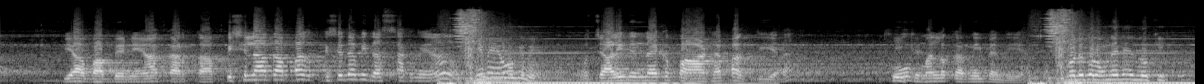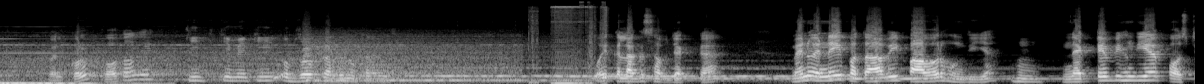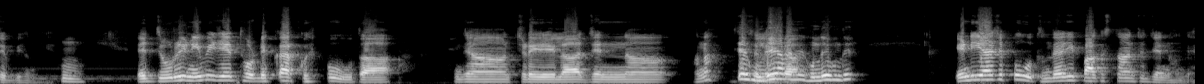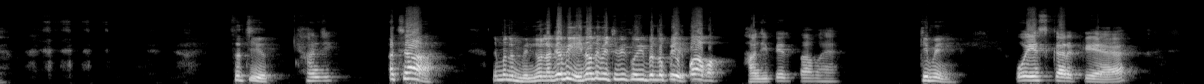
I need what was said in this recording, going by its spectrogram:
ਵੀ ਆਹ ਬਾਬੇ ਨੇ ਆਹ ਕਰਤਾ। ਪਿਛਲਾ ਤਾਂ ਆਪਾਂ ਕਿਸੇ ਦਾ ਵੀ ਦੱਸ ਸਕਦੇ ਹਾਂ। ਕਿਵੇਂ ਉਹ ਕਿਵੇਂ? ਉਹ 40 ਦਿਨ ਦਾ ਇੱਕ ਪਾਠ ਹੈ ਭਗਤੀ ਹੈ। ਠੀਕ ਉਹ ਹੈ। ਮੰਨ ਲਓ ਕਰਨੀ ਪੈਂਦੀ ਹੈ। ਤੁਹਾਡੇ ਕੋਲ ਆਉਂਦੇ ਨੇ ਲੋਕੀ? ਬਿਲਕੁਲ ਬਹੁਤ ਆਉਂਦੇ ਕੀ ਕਿਵੇਂ ਕੀ ਆਬਜ਼ਰਵ ਕਰਦੇ ਲੋਕਾਂ ਦੇ ਵਿੱਚ? ਉਹ ਇੱਕ ਅਲੱਗ ਸਬਜੈਕਟ ਹੈ। ਮੈਨੂੰ ਇੰਨਾ ਹੀ ਪਤਾ ਵੀ ਪਾਵਰ ਹੁੰਦੀ ਹੈ ਹੂੰ। 네ਗੇਟਿਵ ਵੀ ਹੁੰਦੀ ਹੈ ਪੋਜ਼ਿਟਿਵ ਵੀ ਹੁੰਦੀ ਹੈ ਹੂੰ। ਇਹ ਜ਼ਰੂਰੀ ਨਹੀਂ ਵੀ ਜੇ ਤੁਹਾਡੇ ਘਰ ਕੋਈ ਭੂਤ ਆ ਜਾਂ ਚੜੇਲ ਆ ਜਿੰਨ ਆ ਹਨਾ? ਇਹ ਹੁੰਦੇ ਆ। ਵੈਸੇ ਹੁੰਦੇ ਹੁੰਦੇ। ਇੰਡੀਆ 'ਚ ਭੂਤ ਹੁੰਦੇ ਆ ਜੀ ਪਾਕਿਸਤਾਨ 'ਚ ਜਿੰਨ ਹੁੰਦੇ ਆ। ਸੱਚੀ? ਹਾਂਜੀ। ਅੱਛਾ। ਇਹ ਮੈਨੂੰ ਮੈਨੂੰ ਲੱਗਿਆ ਵੀ ਇਹਨਾਂ ਦੇ ਵਿੱਚ ਵੀ ਕੋਈ ਮਤਲਬ ਭੇਦਭਾਵ ਆ। ਹਾਂਜੀ ਭੇਦਭਾਵ ਹੈ। ਕਿਵੇਂ? ਉਹ ਇਸ ਕਰਕੇ ਹੈ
